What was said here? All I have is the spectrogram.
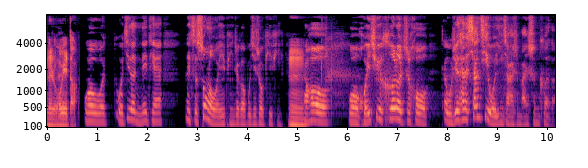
那种味道。我我我记得你那天那次送了我一瓶这个不接受批评，嗯，然后我回去喝了之后，哎我觉得它的香气我印象还是蛮深刻的。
